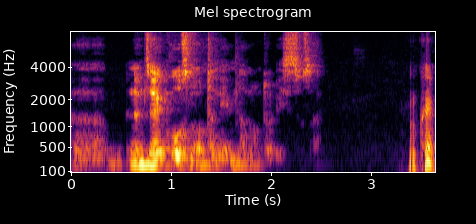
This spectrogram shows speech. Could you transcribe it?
äh, in einem sehr großen Unternehmen dann unterwegs zu sein. Okay.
